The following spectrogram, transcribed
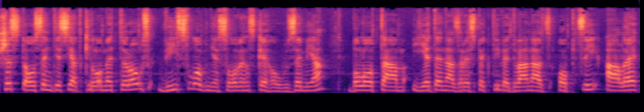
680 kilometrov výslovne slovenského územia. Bolo tam 11, respektíve 12 obcí, ale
